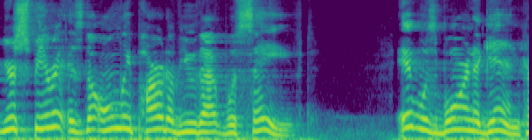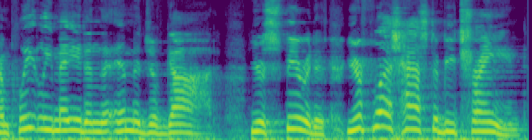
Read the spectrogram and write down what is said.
Your spirit is the only part of you that was saved. It was born again, completely made in the image of God. Your spirit is. Your flesh has to be trained.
